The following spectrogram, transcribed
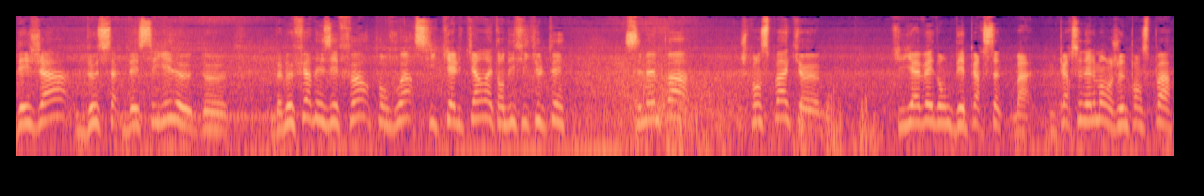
déjà d'essayer de, de, de faire des efforts pour voir si quelqu'un est en difficulté. C'est même pas. Je pense pas que qu'il y avait donc des personnes. Bah, personnellement, je ne pense pas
